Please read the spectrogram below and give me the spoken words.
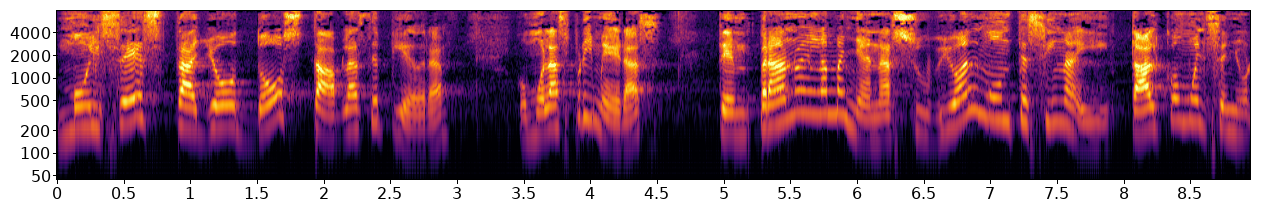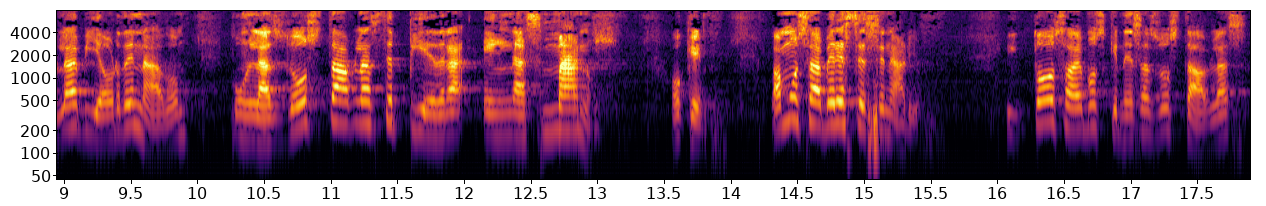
Moisés talló dos tablas de piedra, como las primeras, temprano en la mañana subió al monte Sinaí, tal como el Señor le había ordenado, con las dos tablas de piedra en las manos. Ok, vamos a ver este escenario. Y todos sabemos que en esas dos tablas,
